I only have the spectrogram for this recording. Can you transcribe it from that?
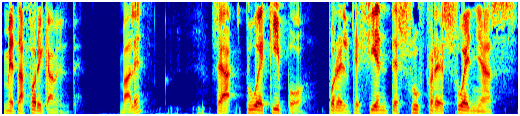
metafóricamente, ¿vale? O sea, tu equipo por el que sientes, sufres, sueñas,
